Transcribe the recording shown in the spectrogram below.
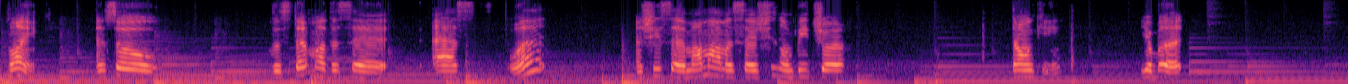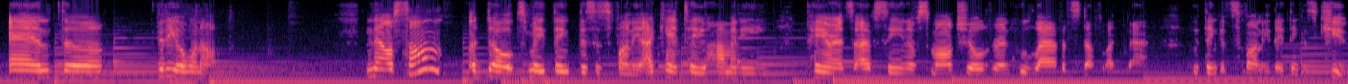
blank. And so the stepmother said, Ask what? And she said, My mama said she's gonna beat your donkey, your butt and the video went off. Now, some adults may think this is funny. I can't tell you how many parents I've seen of small children who laugh at stuff like that, who think it's funny, they think it's cute.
